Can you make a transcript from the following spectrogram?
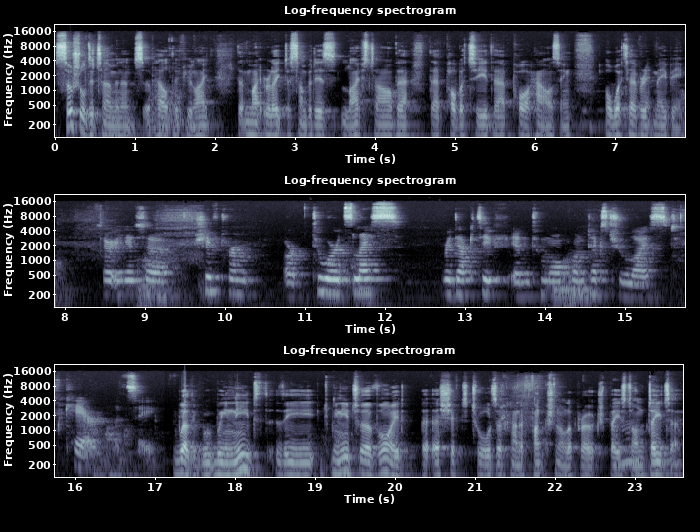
social determinants of health, if you like, that might relate to somebody's lifestyle, their, their poverty, their poor housing, or whatever it may be. So it is a shift from or towards less reductive and more contextualized care, let's say? Well, we need the we need to avoid a shift towards a kind of functional approach based mm-hmm. on data.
